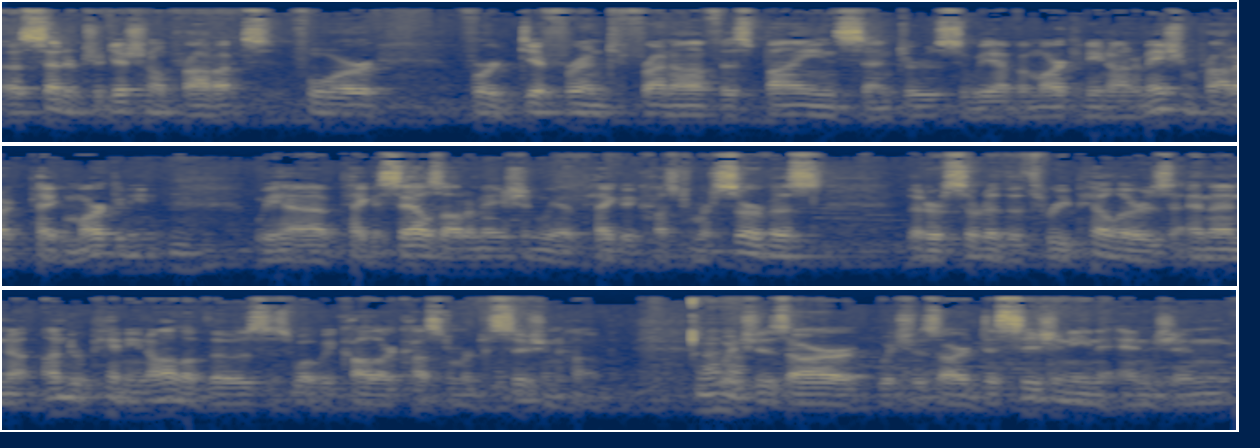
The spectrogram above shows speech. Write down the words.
a, set of traditional products for for different front office buying centers. So we have a marketing automation product, Pega Marketing. Mm-hmm. We have Pega Sales Automation. We have Pega Customer Service that are sort of the three pillars, and then underpinning all of those is what we call our customer decision hub, uh-huh. which is our which is our decisioning engine,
